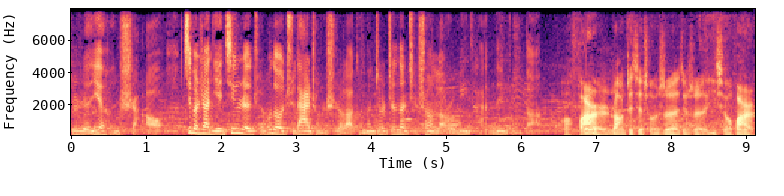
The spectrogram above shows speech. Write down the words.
就人也很少，基本上年轻人全部都去大城市了，可能就真的只剩老弱病残那种的。啊，反而让这些城市就是疫情反而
